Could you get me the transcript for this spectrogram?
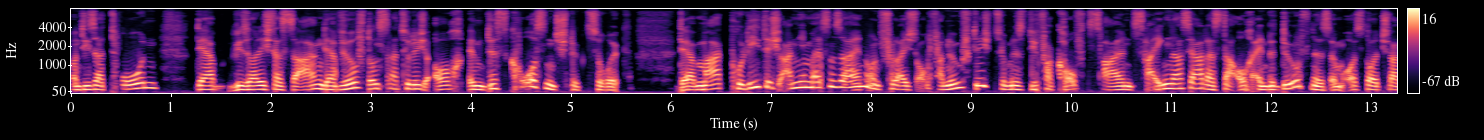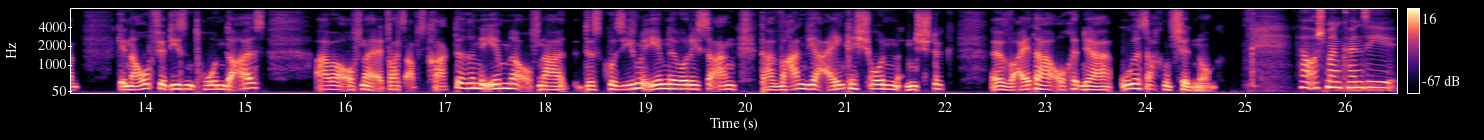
Und dieser Ton, der, wie soll ich das sagen, der wirft uns natürlich auch im Diskurs ein Stück zurück. Der mag politisch angemessen sein und vielleicht auch vernünftig. Zumindest die Verkaufszahlen zeigen das ja, dass da auch ein Bedürfnis im Ostdeutschland genau für diesen Ton da ist. Aber auf einer etwas abstrakteren Ebene, auf einer diskursiven Ebene würde ich sagen, da waren wir eigentlich schon ein Stück äh, weiter auch in der Ursachenfindung. Herr Oschmann, können Sie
